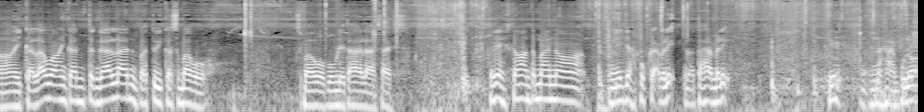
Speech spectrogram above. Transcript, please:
Uh, ikan lawang, ikan tenggalan, lepas tu ikan sebaru. Sebaru pun boleh tahan lah saiz. Okey, sekarang teman nak mengejah pukat balik. Nak tahan balik. Okey, nak menahan pula.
